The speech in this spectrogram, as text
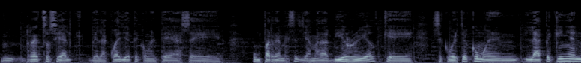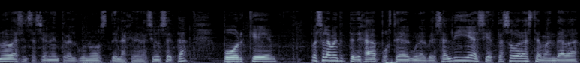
mm, red social de la cual ya te comenté hace un par de meses llamada Be Real que se convirtió como en la pequeña nueva sensación entre algunos de la generación Z porque pues solamente te dejaba postear algunas veces al día, a ciertas horas, te mandaba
